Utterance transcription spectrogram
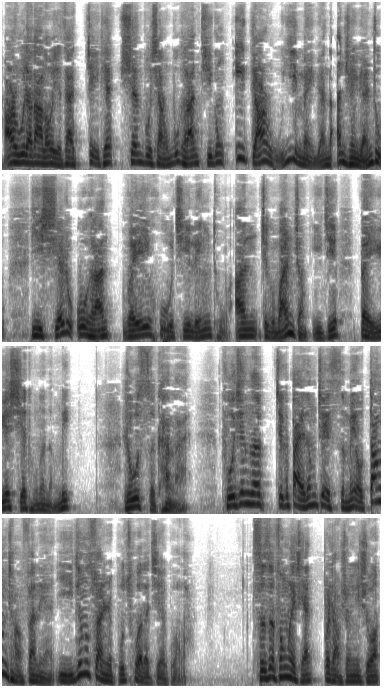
而五角大楼也在这一天宣布向乌克兰提供一点五亿美元的安全援助，以协助乌克兰维护其领土安这个完整以及北约协同的能力。如此看来，普京和这个拜登这次没有当场翻脸，已经算是不错的结果了。此次峰会前，不少声音说，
